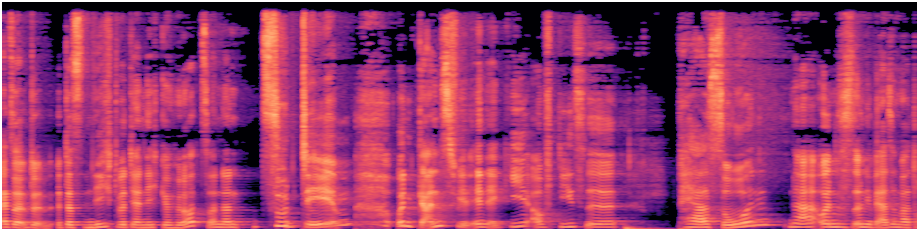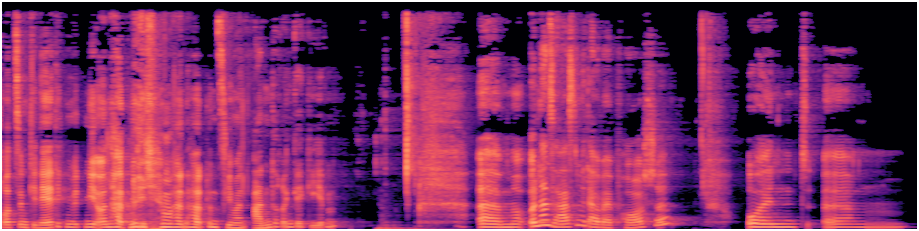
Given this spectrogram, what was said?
also das nicht wird ja nicht gehört, sondern zu dem und ganz viel Energie auf diese Person, na, und das Universum war trotzdem gnädig mit mir und hat mir jemand, hat uns jemand anderen gegeben. Ähm, und dann saßen wir da bei Porsche und ähm,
